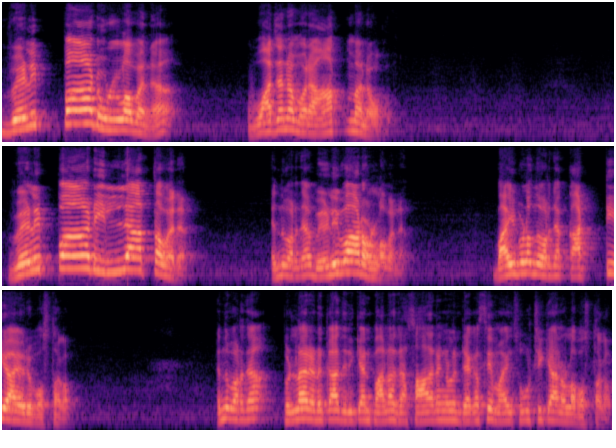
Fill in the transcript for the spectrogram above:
വെളിപ്പാടുള്ളവന് വചനം ഒരാത്മലോകം വെളിപ്പാടില്ലാത്തവന് എന്ന് പറഞ്ഞാൽ വെളിപാടുള്ളവന്. ബൈബിൾ എന്ന് പറഞ്ഞാൽ കട്ടിയായൊരു പുസ്തകം. എന്ന് പറഞ്ഞാൽ പിള്ളേരെടുക്കാതിരിക്കാൻ പല സാധനങ്ങളും രഹസ്യമായി സൂക്ഷിക്കാനുള്ള പുസ്തകം.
